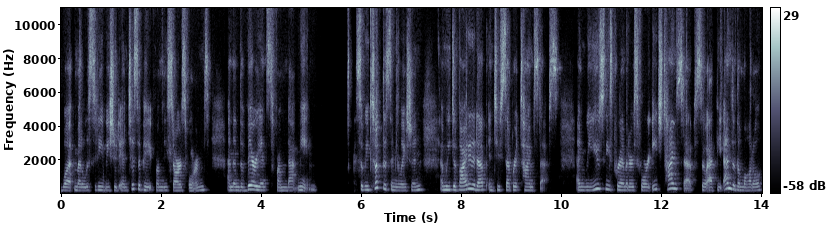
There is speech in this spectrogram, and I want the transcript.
what metallicity we should anticipate from these stars formed, and then the variance from that mean. So we took the simulation and we divided it up into separate time steps. And we use these parameters for each time step. So at the end of the model,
